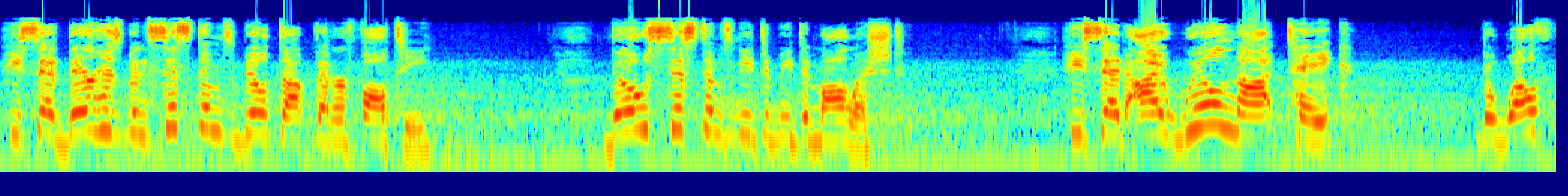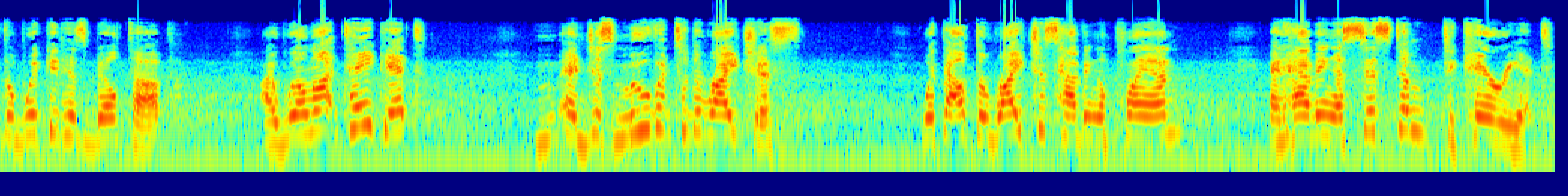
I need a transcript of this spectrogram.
He said, There has been systems built up that are faulty. Those systems need to be demolished. He said, I will not take the wealth the wicked has built up. I will not take it and just move it to the righteous without the righteous having a plan and having a system to carry it.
